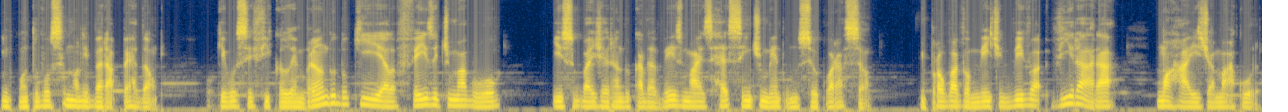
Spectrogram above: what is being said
enquanto você não liberar perdão. Porque você fica lembrando do que ela fez e te magoou, isso vai gerando cada vez mais ressentimento no seu coração e provavelmente viva, virará uma raiz de amargura.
